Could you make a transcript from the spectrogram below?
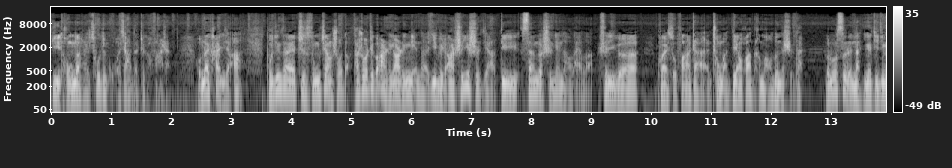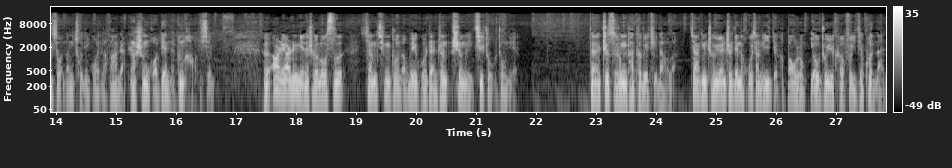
一同呢来促进国家的这个发展。我们来看一下啊，普京在致辞中这样说的：“他说，这个二零二零年呢，意味着二十一世纪啊第三个十年到来了，是一个。”快速发展、充满变化和矛盾的时代，俄罗斯人呢应该竭尽所能促进国家的发展，让生活变得更好一些。呃，二零二零年呢是俄罗斯将庆祝呢卫国战争胜利七十五周年。在致辞中，他特别提到了家庭成员之间的互相理解和包容，有助于克服一切困难，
